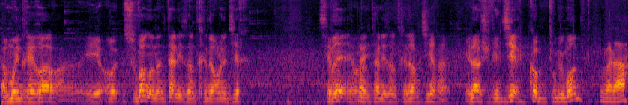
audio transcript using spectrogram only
la moindre erreur. euh, et euh, souvent, on entend les entraîneurs le dire. C'est vrai, on Ouais. entend les entraîneurs dire. euh, Et là, je vais dire comme tout le monde. Voilà.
